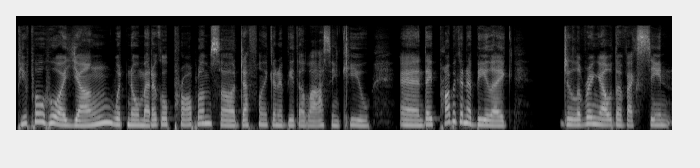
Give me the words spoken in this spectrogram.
people who are young with no medical problems are definitely going to be the last in queue. And they're probably going to be like delivering out the vaccine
